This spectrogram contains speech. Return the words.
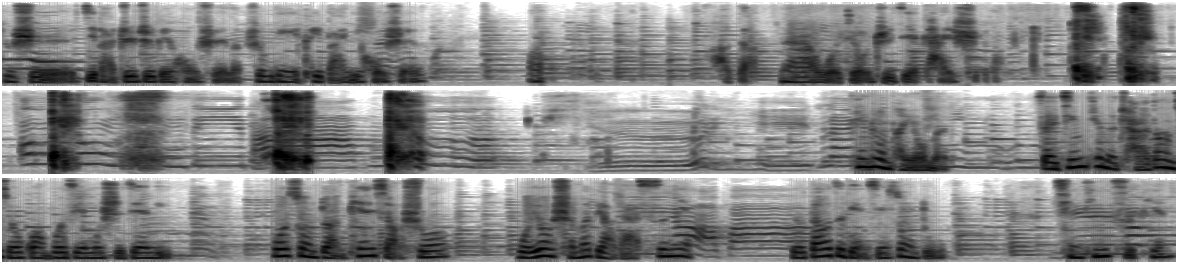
就是既把芝芝给哄睡了，说不定也可以把你哄睡了。哦，好的，那我就直接开始了。众朋友们，在今天的茶档酒广播节目时间里，播送短篇小说《我用什么表达思念》，由刀子点心诵读，请听此篇。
